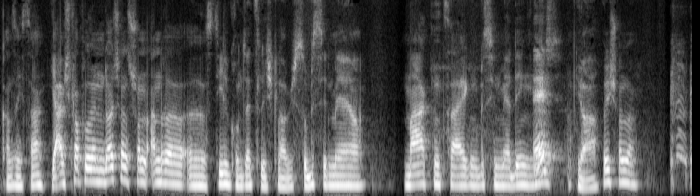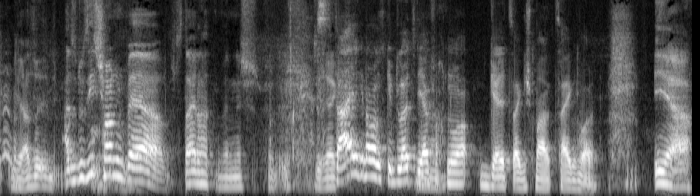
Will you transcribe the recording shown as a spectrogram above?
Kannst nicht sagen. Ja, ich glaube, in Deutschland ist schon ein anderer äh, Stil grundsätzlich, glaube ich. So ein bisschen mehr Marken zeigen, ein bisschen mehr Dinge. ne? Echt? Ja, würde ich schon sagen. Ja, also Also du siehst schon, wer Style hat, wenn nicht, finde ich direkt. Style, genau. Es gibt Leute, die einfach nur Geld, sage ich mal, zeigen wollen. Ja,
